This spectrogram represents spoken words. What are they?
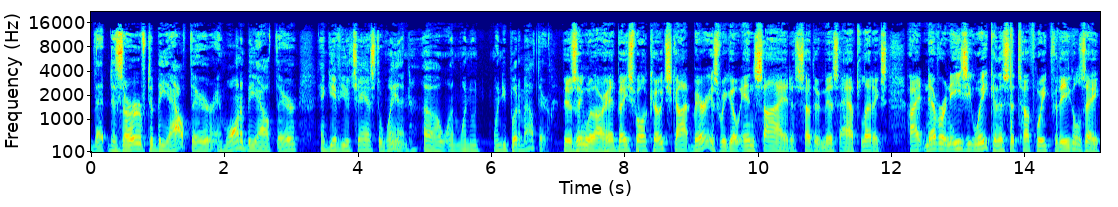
that deserve to be out there and want to be out there and give you a chance to win uh, when when when you put them out there. Visiting with our head baseball coach Scott Berry as we go inside Southern Miss athletics. All right, never an easy week, and this is a tough week for the Eagles. A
